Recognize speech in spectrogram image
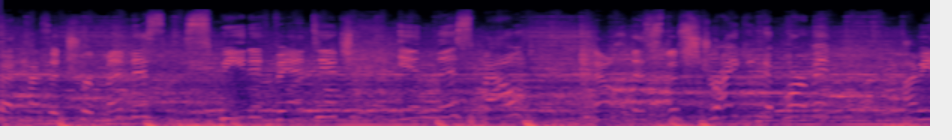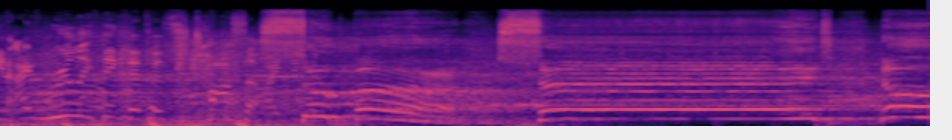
Northcutt has a tremendous speed advantage in this bout. Now, that's the striking department. I mean, I really think that it's toss-up. Super Sage Northcutt.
